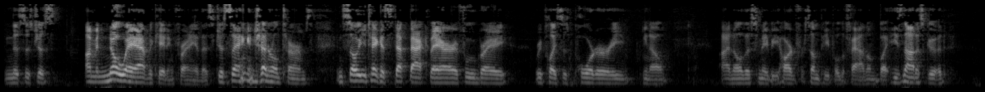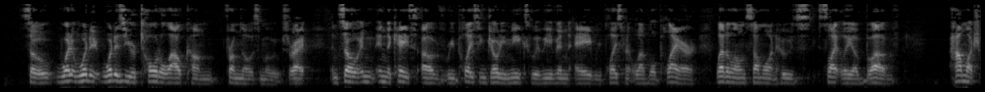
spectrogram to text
And this is just, I'm in no way advocating for any of this, just saying in general terms. And so you take a step back there. If Oubre replaces Porter, he, you know, I know this may be hard for some people to fathom, but he's not as good. So what what what is your total outcome from those moves, right? And so in in the case of replacing Jodie Meeks with even a replacement level player, let alone someone who's slightly above, how much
